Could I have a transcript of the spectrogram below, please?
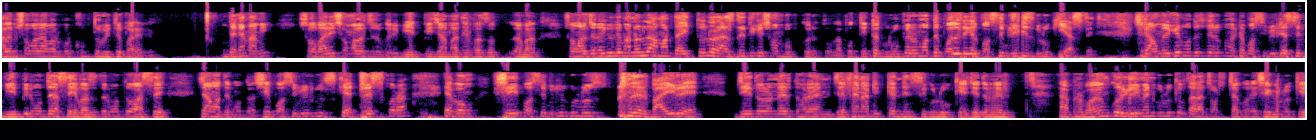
আলেম সমাজ আমার উপর ক্ষুব্ধ হইতে পারেন। দেখেন আমি সবারই সমালোচনা করি। বিএনপি জামাত, হেফাজত, জামাত, সমালোচনা করলে মানে হলো আমার দায়িত্ব হলো রাজনীতিকে সম্ভব করে তোলা। প্রত্যেকটা গ্রুপের মধ্যে পলিটিক্যাল পসিবিলিটিসগুলো কি আছে? সেটা আওয়ামী লীগের মধ্যে যেরকম একটা পসিবিলিটি আছে বিএনপির মধ্যে আছে, হেফাজতের মধ্যেও আছে, জামাতের মধ্যে আছে। সেই পসিবিলিটিগুলোকে অ্যাড্রেস করা এবং সেই পসিবিলিটি গুলোর বাইরে যে ধরনের ধরেন যে ফ্যানাটিক টেন্ডেন্সি গুলোকে, যে ধরনের আপনার ভয়ঙ্কর এলিমেন্ট গুলোকে তারা চর্চা করে, সেগুলোকে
